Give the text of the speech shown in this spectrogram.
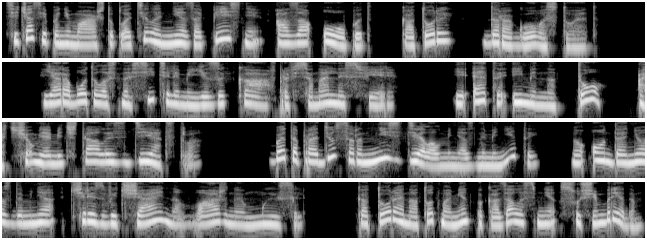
Сейчас я понимаю, что платила не за песни, а за опыт, который дорогого стоит. Я работала с носителями языка в профессиональной сфере. И это именно то, о чем я мечтала с детства. Бета-продюсер не сделал меня знаменитой, но он донес до меня чрезвычайно важную мысль, которая на тот момент показалась мне сущим бредом.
